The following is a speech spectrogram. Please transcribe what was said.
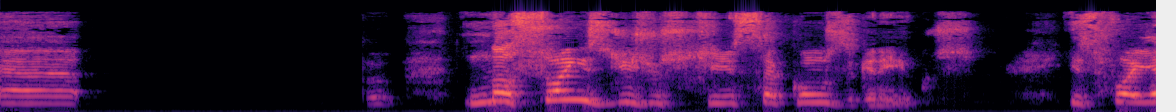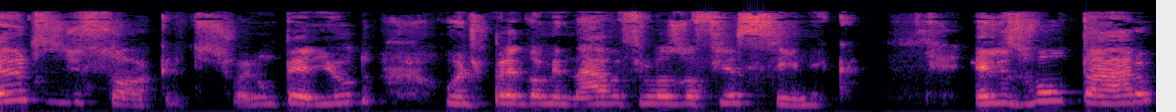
uh, noções de justiça com os gregos. Isso foi antes de Sócrates, foi num período onde predominava a filosofia cínica. Eles voltaram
